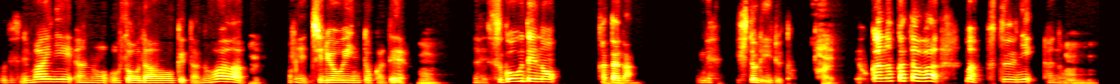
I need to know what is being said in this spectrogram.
そうですね、前に、あの、ご相談を受けたのは、はいえー治療院とかで、うん。えー凄腕の方がうんね、一人いると。はい。他の方は、まあ、普通に、あの、うん。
